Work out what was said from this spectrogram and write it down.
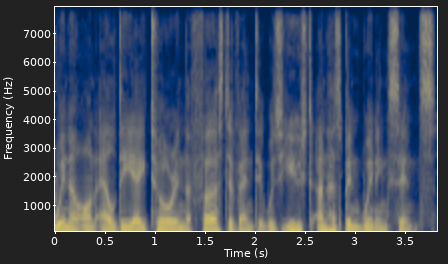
Winner on LDA Tour in the first event it was used and has been winning since.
